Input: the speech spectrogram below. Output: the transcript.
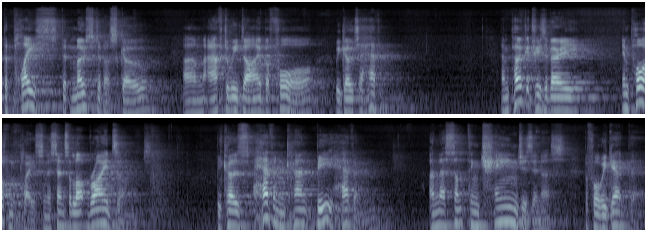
the place that most of us go um, after we die before we go to heaven. And purgatory is a very important place. In a sense, a lot rides on it. Because heaven can't be heaven unless something changes in us before we get there.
